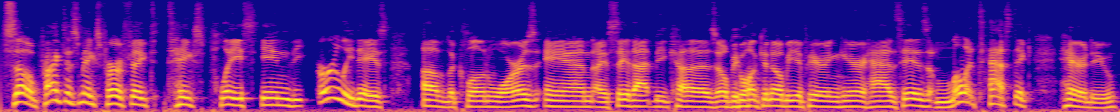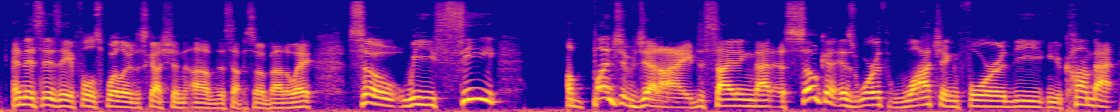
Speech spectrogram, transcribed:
So, Practice Makes Perfect takes place in the early days of the Clone Wars, and I say that because Obi-Wan Kenobi appearing here has his mullet-tastic hairdo. And this is a full spoiler discussion of this episode, by the way. So, we see a bunch of Jedi deciding that Ahsoka is worth watching for the you know, combat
